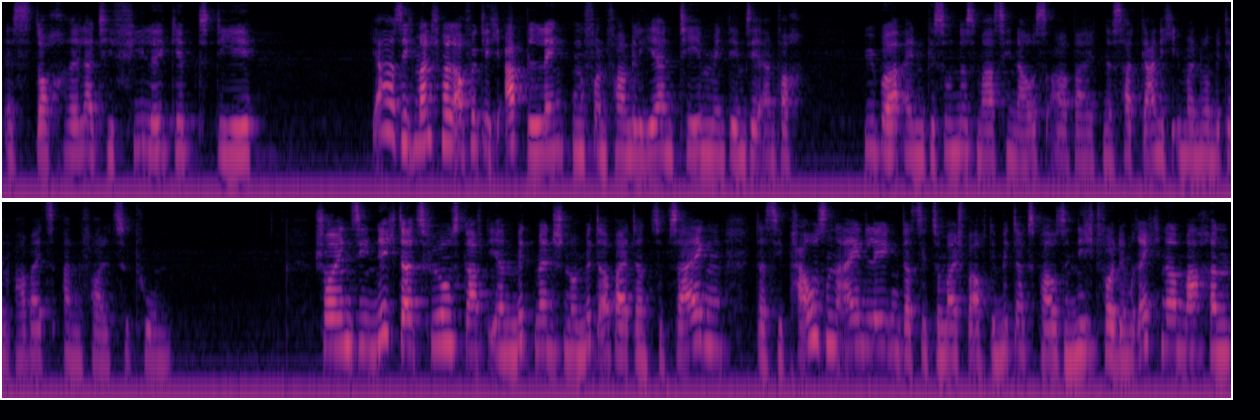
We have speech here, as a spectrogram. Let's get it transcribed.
es doch relativ viele gibt, die ja, sich manchmal auch wirklich ablenken von familiären Themen, indem sie einfach über ein gesundes Maß hinausarbeiten. Es hat gar nicht immer nur mit dem Arbeitsanfall zu tun. Scheuen Sie nicht als Führungskraft Ihren Mitmenschen und Mitarbeitern zu zeigen, dass Sie Pausen einlegen, dass Sie zum Beispiel auch die Mittagspause nicht vor dem Rechner machen,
